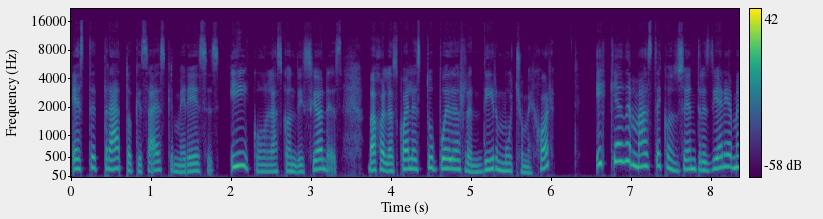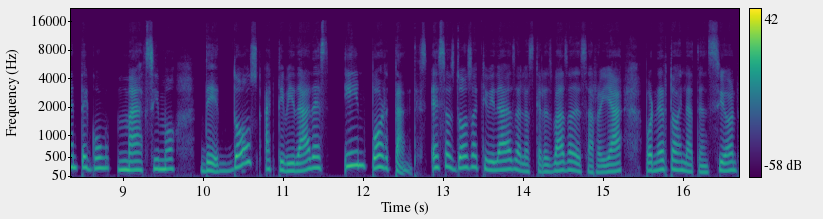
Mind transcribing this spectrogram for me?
este trato que sabes que mereces y con las condiciones bajo las cuales tú puedes rendir mucho mejor y que además te concentres diariamente en un máximo de dos actividades importantes. Esas dos actividades a las que les vas a desarrollar, poner toda la atención,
